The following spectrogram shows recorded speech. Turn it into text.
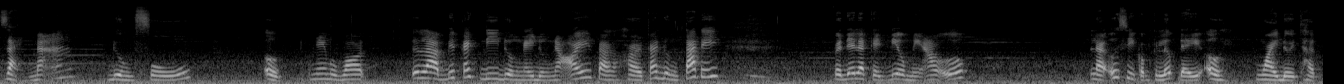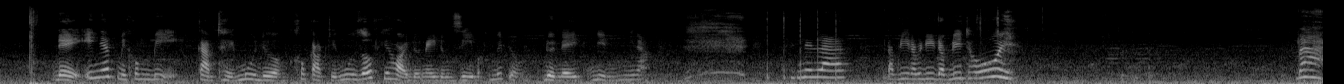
giải mã đường phố ở Nevermore. Tức là biết cách đi đường này đường nọ ấy và hỏi các đường tắt ấy và đây là cái điều mình ao ước. Là ước gì có một cái lớp đấy ở ngoài đời thật. Để ít nhất mình không bị cảm thấy mùi đường, không cảm thấy ngu dốt khi hỏi đường này đường gì mà không biết đường đường đấy đi như nào. Nên là đọc đi đọc đi đọc đi thôi. Và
